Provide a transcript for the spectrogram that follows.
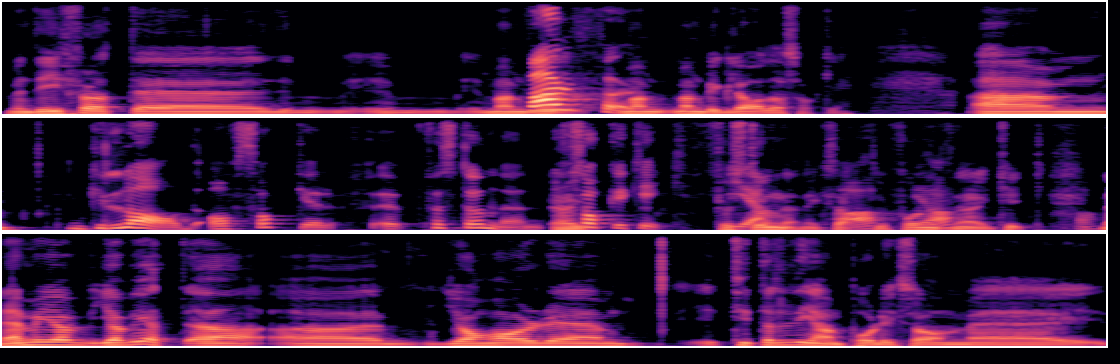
Men det är för att eh, man, Varför? Blir, man, man blir glad av socker. Ehm, glad av socker för stunden. Ja, Sockerkick. För Ja. stunden, exakt. Ja, Du får en ja. liten här kick. Nej men jag, jag vet, uh, uh, jag har uh, tittat lite grann på liksom uh,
